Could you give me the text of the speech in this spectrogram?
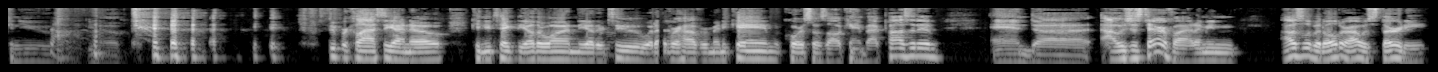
Can you, you know, super classy, I know. Can you take the other one, the other two, whatever, however many came? Of course, those all came back. And uh, I was just terrified. I mean, I was a little bit older. I was 30.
